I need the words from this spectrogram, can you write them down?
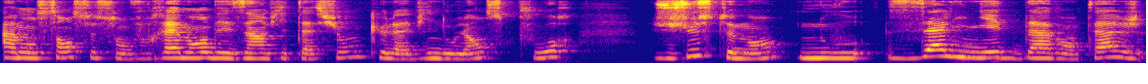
à mon sens, ce sont vraiment des invitations que la vie nous lance pour justement nous aligner davantage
